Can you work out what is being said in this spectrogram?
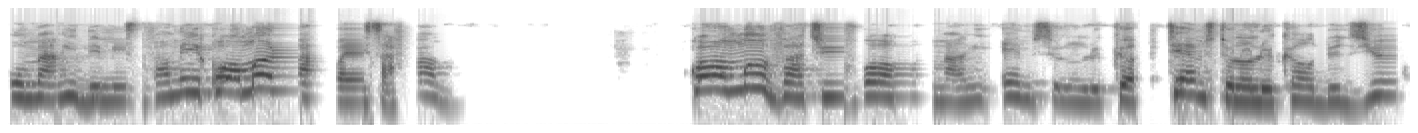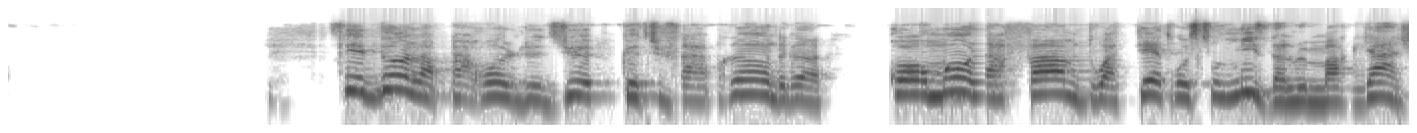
au mari d'aimer sa femme, mais comment aimer sa femme? Comment vas-tu voir que mari aime selon le cœur, t'aime selon le cœur de Dieu? C'est dans la parole de Dieu que tu vas apprendre comment la femme doit être soumise dans le mariage?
